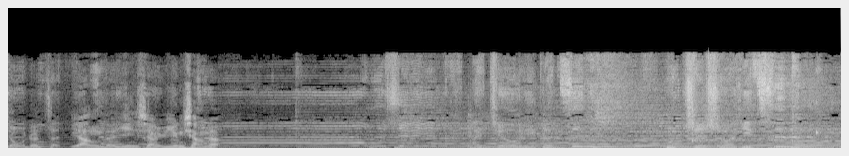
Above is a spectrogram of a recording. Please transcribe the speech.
有着怎样的印象与影响呢？爱就一个字，我只说一次。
